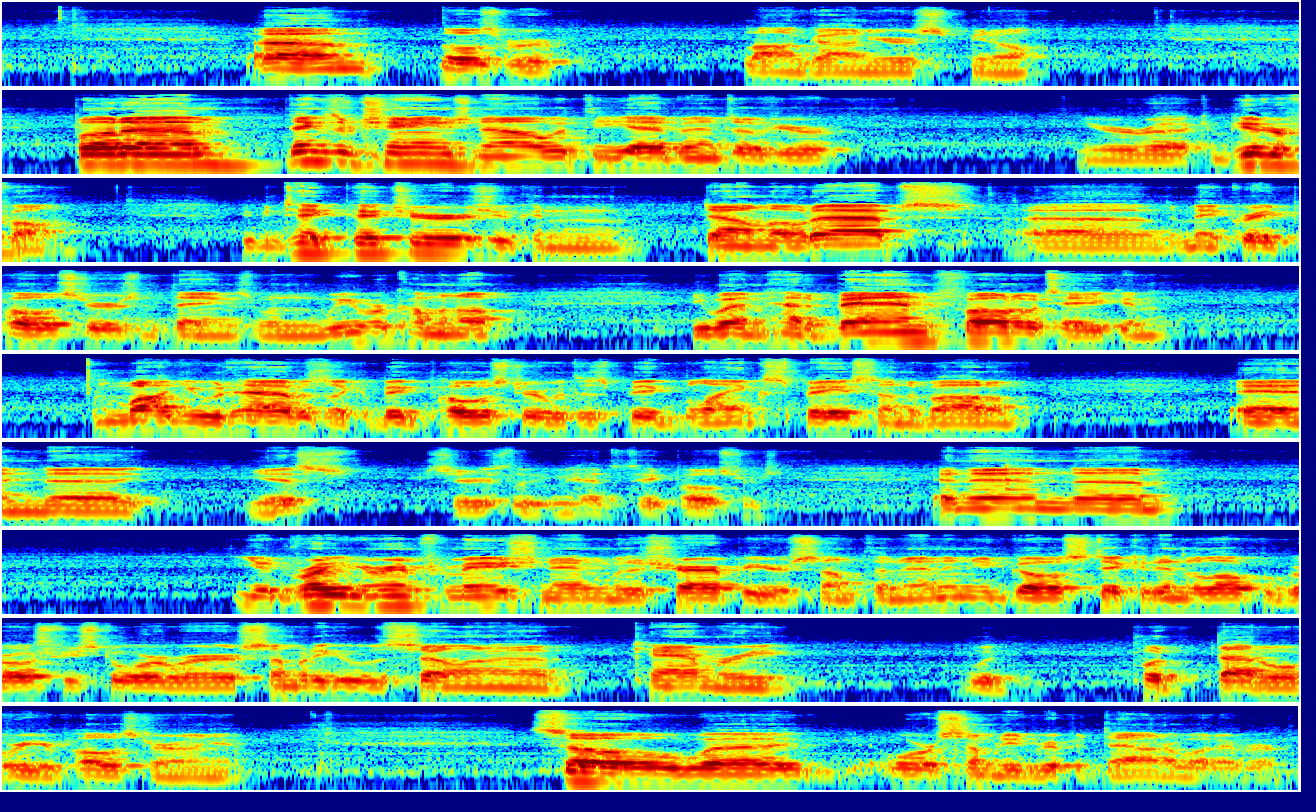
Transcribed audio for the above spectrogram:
Um, those were long gone years, you know. But um, things have changed now with the advent of your your uh, computer phone. You can take pictures, you can download apps uh, to make great posters and things. When we were coming up, you went and had a band photo taken. And what you would have is like a big poster with this big blank space on the bottom. And uh, yes, seriously, we had to take posters. And then um, you'd write your information in with a Sharpie or something, and then you'd go stick it in the local grocery store where somebody who was selling a Camry would put that over your poster on you. So, uh, or somebody'd rip it down or whatever.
